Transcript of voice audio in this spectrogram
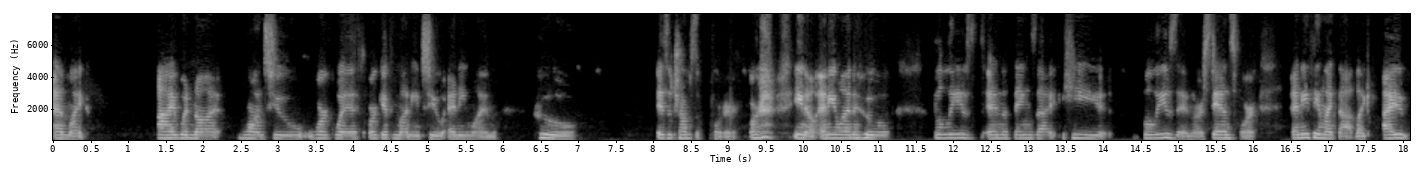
and like, I would not want to work with or give money to anyone who is a Trump supporter or you know anyone who believes in the things that he believes in or stands for anything like that. Like I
